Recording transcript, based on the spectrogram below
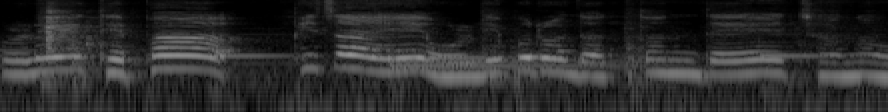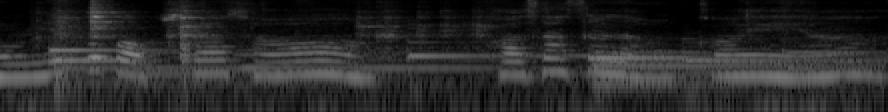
원래 대파 피자에 올리브를 넣던데 저는 올리브가 없어서 버섯을 넣을 거예요.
